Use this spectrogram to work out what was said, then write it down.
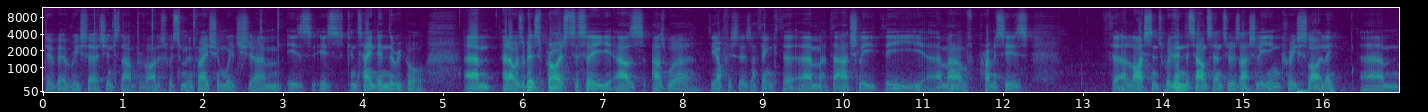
do a bit of research into that and provide us with some information which um, is, is contained in the report. Um, and I was a bit surprised to see, as, as were the officers, I think, that, um, that actually the amount of premises that are licensed within the town centre has actually increased slightly um,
